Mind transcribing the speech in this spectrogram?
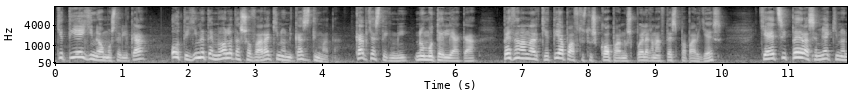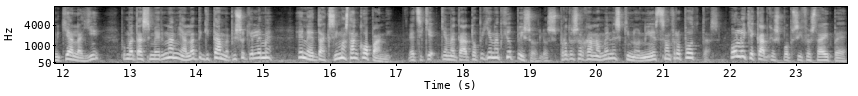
Και τι έγινε όμως τελικά, ό,τι γίνεται με όλα τα σοβαρά κοινωνικά ζητήματα. Κάποια στιγμή, νομοτελειακά, πέθαναν αρκετοί από αυτούς τους κόπανους που έλεγαν αυτές τις παπαριές και έτσι πέρασε μια κοινωνική αλλαγή που με τα σημερινά μυαλά την κοιτάμε πίσω και λέμε Ε, ναι, εντάξει, ήμασταν κόπανοι. Έτσι και, και μετά το πήγαινα πιο πίσω, στις πρώτες οργανωμένες κοινωνίες της ανθρωπότητας. Όλο και κάποιος υποψήφιος θα είπε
